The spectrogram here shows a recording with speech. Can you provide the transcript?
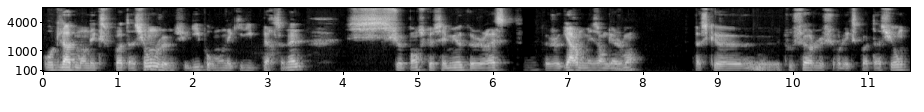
au-delà de mon exploitation, je me suis dit pour mon équilibre personnel, je pense que c'est mieux que je reste, que je garde mes engagements parce que tout seul sur l'exploitation,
